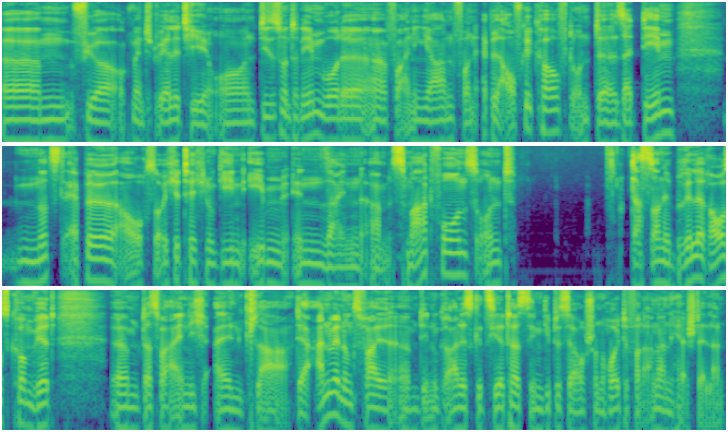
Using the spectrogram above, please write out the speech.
ähm, für Augmented Reality. Und dieses Unternehmen wurde äh, vor einigen Jahren von Apple aufgekauft und äh, seitdem nutzt Apple auch solche Technologien eben in seinen ähm, Smartphones und dass so eine Brille rauskommen wird, ähm, das war eigentlich allen klar. Der Anwendungsfall, ähm, den du gerade skizziert hast, den gibt es ja auch schon heute von anderen Herstellern.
